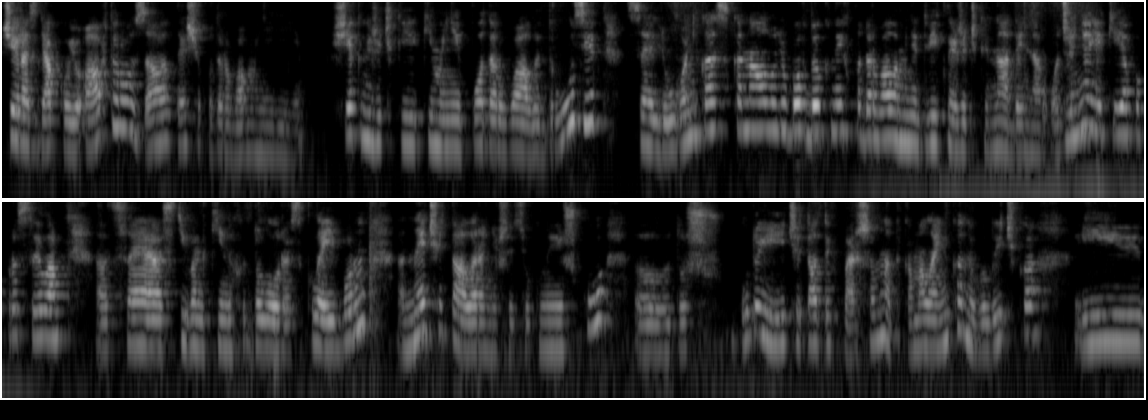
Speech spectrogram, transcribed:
Ще раз дякую автору за те, що подарував мені її. Ще книжечки, які мені подарували друзі, це Любонька з каналу Любов до книг подарувала мені дві книжечки на день народження, які я попросила. Е, Це Стівен Кінг Долорес Клейборн. Не читала раніше цю книжку, е, тож буду її читати вперше. Вона така маленька, невеличка. І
